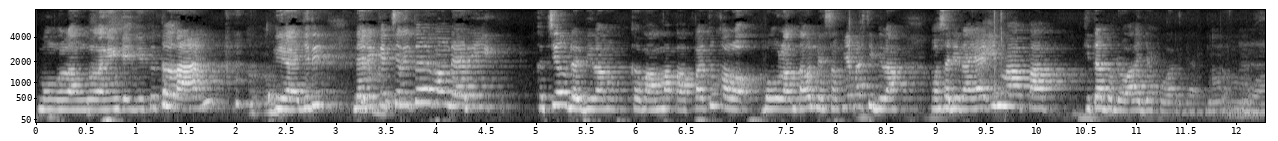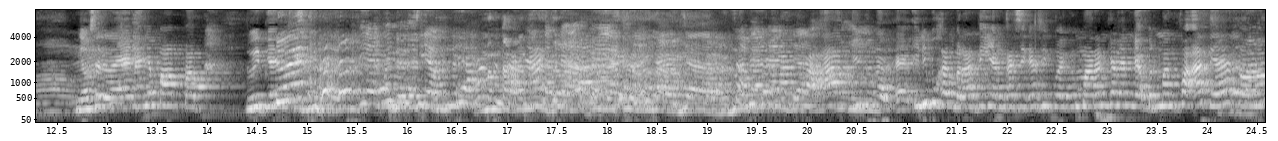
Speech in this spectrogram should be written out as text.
mengulang-ulang yang kayak gitu tuh kan. Iya, jadi dari kecil itu emang dari kecil udah bilang ke mama papa itu kalau mau ulang tahun besoknya pasti bilang nggak usah dirayain ma pap kita berdoa aja keluarga gitu. Nggak usah dirayain aja pap-pap. Duitnya Iya bener iya aja. Iya, mentahan aja. Tapi Sabar aja. bermanfaat gitu. Eh, ini bukan berarti yang kasih-kasih kue kemarin kalian nggak bermanfaat ya. Tolong.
